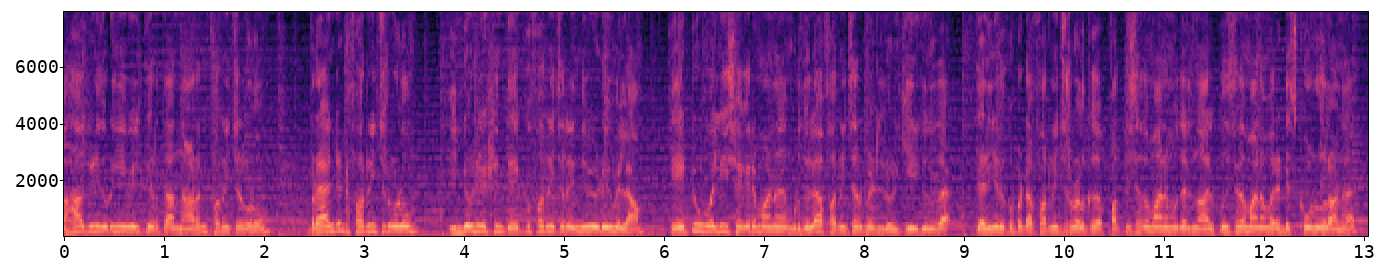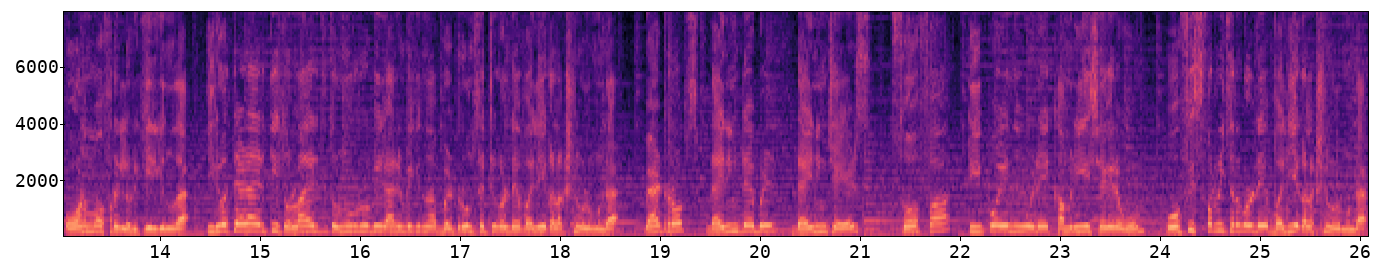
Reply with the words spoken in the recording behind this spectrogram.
മഹാഗണി തുടങ്ങിയവയിൽ തീർത്ത നാടൻ ഫർണിച്ചറുകളും ബ്രാൻഡഡ് ഫർണിച്ചറുകളും ഇന്തോനേഷ്യൻ തേക്ക് ഫർണിച്ചർ എന്നിവയുടെയുമെല്ലാം ഏറ്റവും വലിയ ശേഖരമാണ് മൃദുല ഫർണിച്ചർ വേൾഡിൽ ഒരുക്കിയിരിക്കുന്നത്. തെരഞ്ഞെടുക്കപ്പെട്ട ഫർണിച്ചറുകൾക്ക് പത്ത് ശതമാനം മുതൽ നാൽപ്പത് ശതമാനം വരെ ഡിസ്കൗണ്ടുകളാണ് ഓണം ഓഫറിൽ ഒരുക്കിയിരിക്കുന്നത്. ഇരുപത്തേഴായിരത്തി തൊള്ളായിരത്തി തൊണ്ണൂറ് രൂപയിൽ ആരംഭിക്കുന്ന ബെഡ്റൂം സെറ്റുകളുടെ വലിയ കളക്ഷനുകളുമുണ്ട്. Wardrobes dining table dining chairs sofa teapoy എന്നിവയുടെ കമ്പനീയ ശേഖരവും ഓഫീസ് ഫർണിച്ചറുകളുടെ വലിയ കളക്ഷനുകളുമുണ്ട്.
